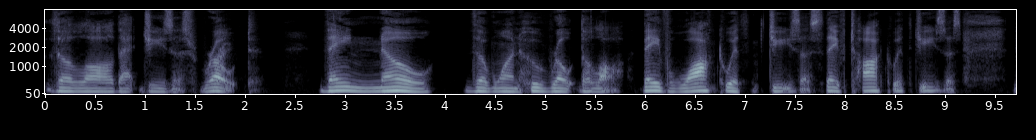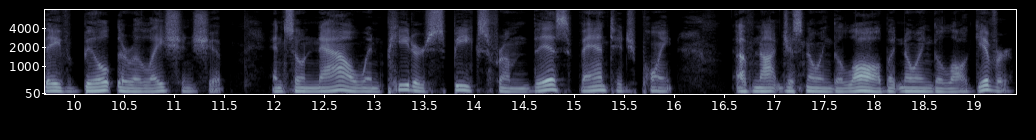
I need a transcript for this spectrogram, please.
the law that Jesus wrote. Right. They know the one who wrote the law. They've walked with Jesus. They've talked with Jesus. They've built the relationship. And so now, when Peter speaks from this vantage point of not just knowing the law, but knowing the lawgiver,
